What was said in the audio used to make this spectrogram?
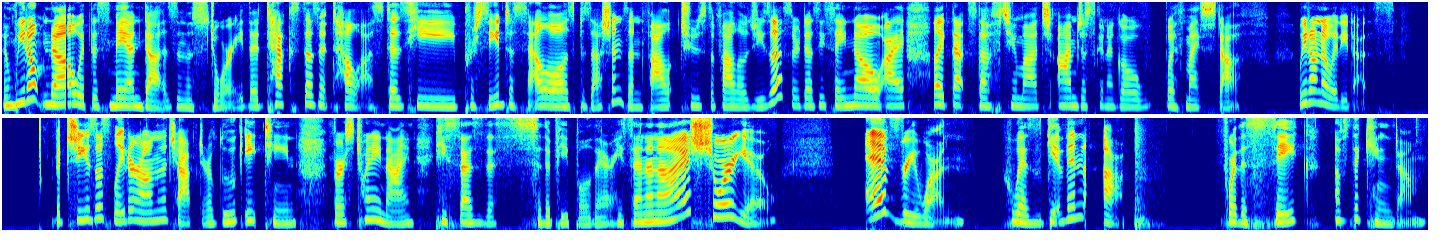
And we don't know what this man does in the story. The text doesn't tell us. Does he proceed to sell all his possessions and follow, choose to follow Jesus? Or does he say, No, I like that stuff too much. I'm just going to go with my stuff? We don't know what he does. But Jesus, later on in the chapter, Luke 18, verse 29, he says this to the people there. He said, And I assure you, everyone who has given up for the sake of the kingdom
